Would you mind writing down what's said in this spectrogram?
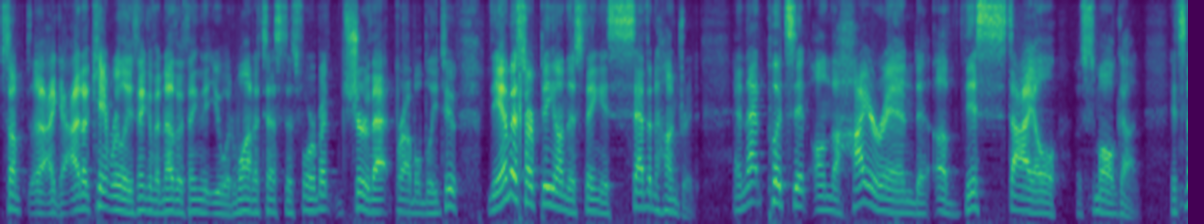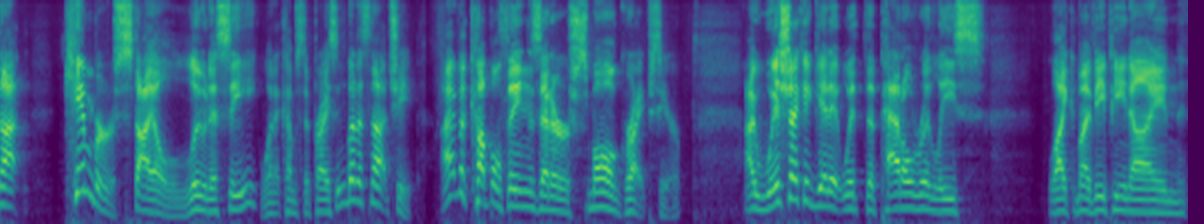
Something uh, I, I can't really think of another thing that you would want to test this for, but sure that probably too. The MSRP on this thing is 700, and that puts it on the higher end of this style of small gun. It's not Kimber style lunacy when it comes to pricing, but it's not cheap. I have a couple things that are small gripes here. I wish I could get it with the paddle release like my VP9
